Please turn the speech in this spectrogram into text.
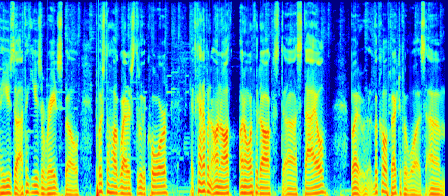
He used a, I think he used a rage spell push the Hog Riders through the core it's kind of an unorthodox uh, style, but look how effective it was. Um,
